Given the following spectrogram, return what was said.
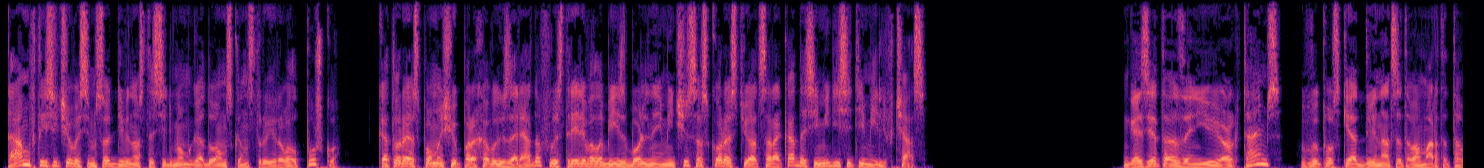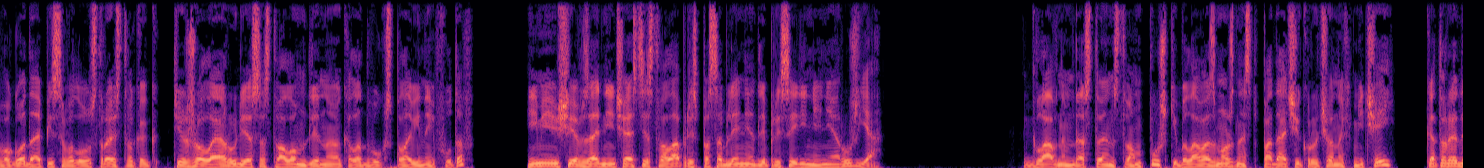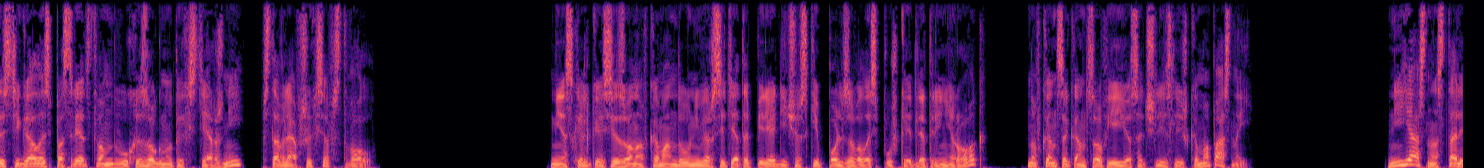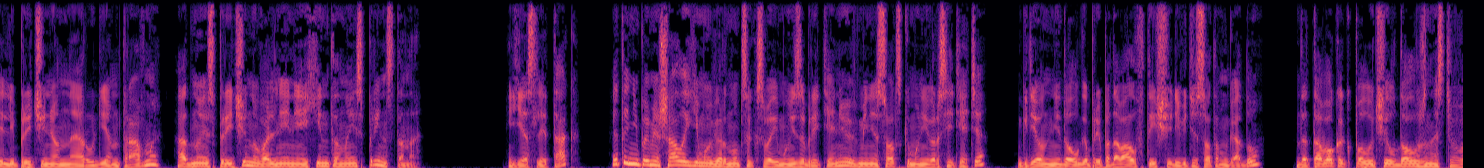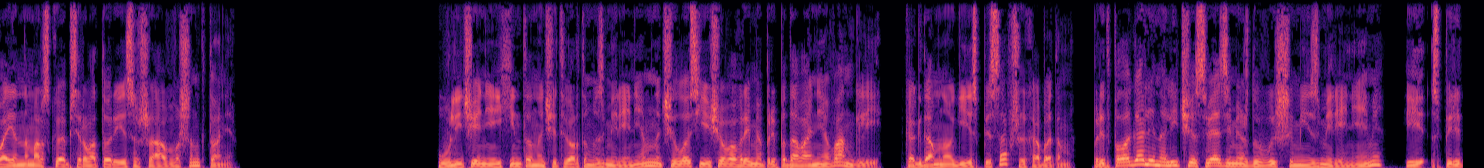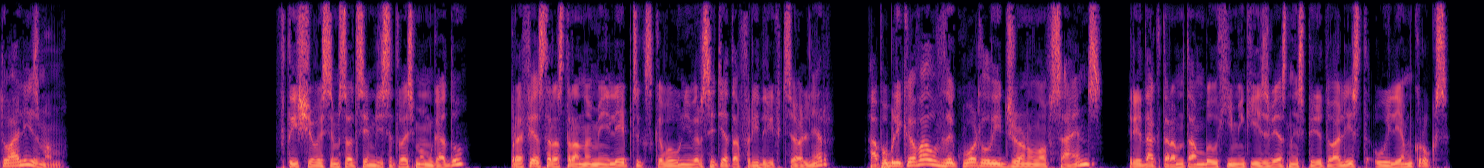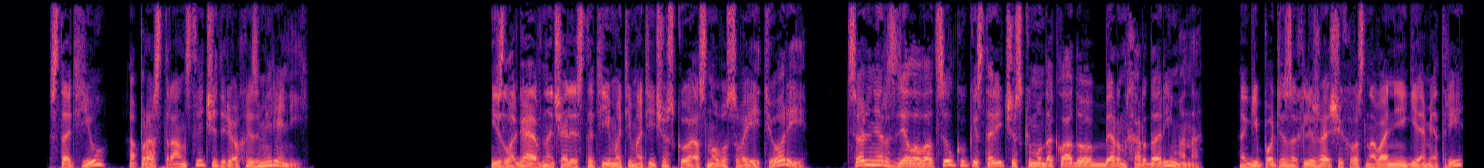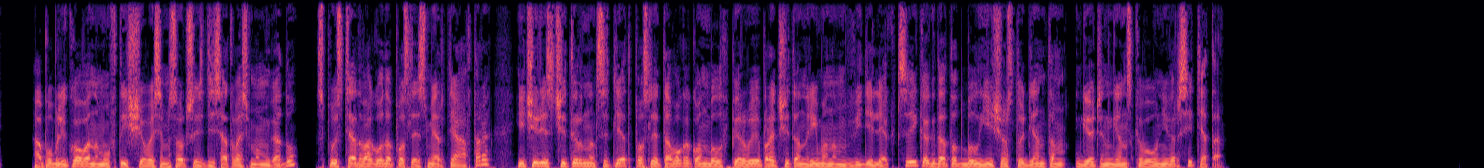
Там в 1897 году он сконструировал пушку, которая с помощью пороховых зарядов выстреливала бейсбольные мячи со скоростью от 40 до 70 миль в час. Газета The New York Times в выпуске от 12 марта того года описывала устройство как тяжелое орудие со стволом длиной около 2,5 футов, имеющее в задней части ствола приспособление для присоединения ружья. Главным достоинством пушки была возможность подачи крученных мечей, которая достигалась посредством двух изогнутых стержней, вставлявшихся в ствол. Несколько сезонов команда университета периодически пользовалась пушкой для тренировок, но в конце концов ее сочли слишком опасной. Неясно, стали ли причиненные орудием травмы одной из причин увольнения Хинтона из Принстона. Если так, это не помешало ему вернуться к своему изобретению в Миннесотском университете, где он недолго преподавал в 1900 году, до того, как получил должность в военно-морской обсерватории США в Вашингтоне. Увлечение Хинтона четвертым измерением началось еще во время преподавания в Англии, когда многие из писавших об этом предполагали наличие связи между высшими измерениями и спиритуализмом. В 1878 году профессор астрономии Лейпцигского университета Фридрих Цёльнер опубликовал в The Quarterly Journal of Science, редактором там был химик и известный спиритуалист Уильям Крукс, статью о пространстве четырех измерений. Излагая в начале статьи математическую основу своей теории, Цельнер сделал отсылку к историческому докладу Бернхарда Римана о гипотезах, лежащих в основании геометрии, опубликованному в 1868 году, спустя два года после смерти автора и через 14 лет после того, как он был впервые прочитан Риманом в виде лекции, когда тот был еще студентом Геттингенского университета.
